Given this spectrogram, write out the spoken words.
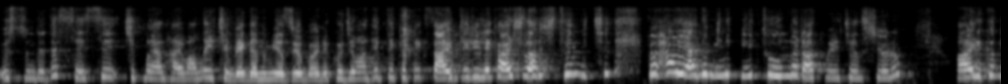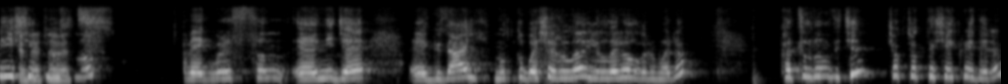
üstünde de sesi çıkmayan hayvanlar için veganım yazıyor böyle kocaman. Hep de köpek sahipleriyle karşılaştığım için böyle her yerde minik minik tohumlar atmaya çalışıyorum. Harika bir iş Evet, evet. yapıyorsunuz. Vegas'ın e, nice e, güzel, mutlu, başarılı yılları olur umarım. Katıldığınız için çok çok teşekkür ederim.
